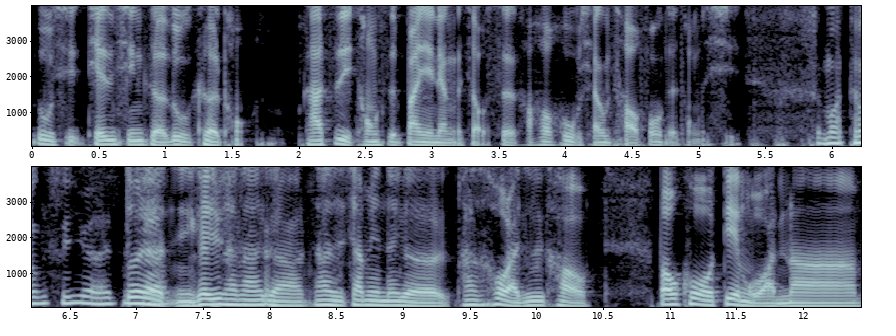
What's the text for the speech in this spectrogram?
陆西天行者陆克同。他自己同时扮演两个角色，然后互相嘲讽的东西。什么东西？原来是。对，你可以去看他那个啊，他是下面那个，他后来就是靠，包括电玩呐、啊，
